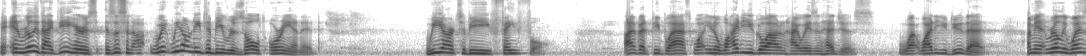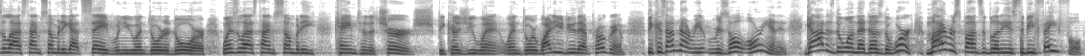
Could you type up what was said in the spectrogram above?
And really, the idea here is, is listen, uh, we, we don't need to be result oriented. We are to be faithful. I've had people ask, well, you know, why do you go out in highways and hedges? Why, why do you do that? I mean, really, when's the last time somebody got saved when you went door to door? When's the last time somebody came to the church because you went, went door? Why do you do that program? Because I'm not re- result oriented. God is the one that does the work. My responsibility is to be faithful.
